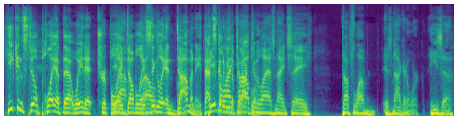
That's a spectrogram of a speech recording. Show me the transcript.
he can still play at that weight at triple A, Yeah, double A, well, single A, and dominate. That's going to be the I talked problem. to last night say tough love is not going to work. He's a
